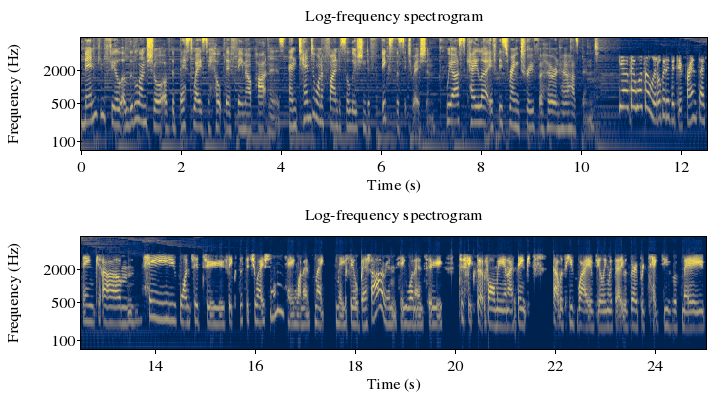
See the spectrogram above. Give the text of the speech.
men can feel a little unsure of the best ways to help their female partners and tend to want to find a solution to fix the situation. We asked Kayla if this rang true for her and her husband. Was a little bit of a difference. I think um, he wanted to fix the situation. He wanted to make me feel better, and he wanted to to fix it for me. And I think that was his way of dealing with it. He was very protective of me.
